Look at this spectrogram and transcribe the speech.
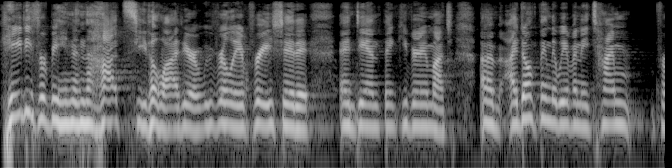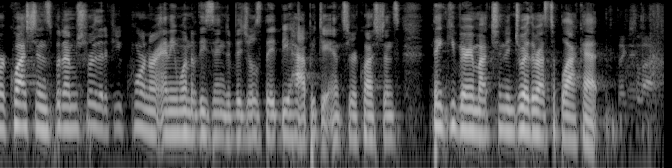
Katie for being in the hot seat a lot here. We really appreciate it. And Dan, thank you very much. Um, I don't think that we have any time for questions, but I'm sure that if you corner any one of these individuals, they'd be happy to answer your questions. Thank you very much and enjoy the rest of Black Hat. Thanks a lot.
